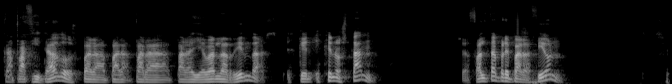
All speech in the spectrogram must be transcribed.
capacitados para, para, para, para, llevar las riendas. Es que, es que no están. O sea, falta preparación. Sí.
